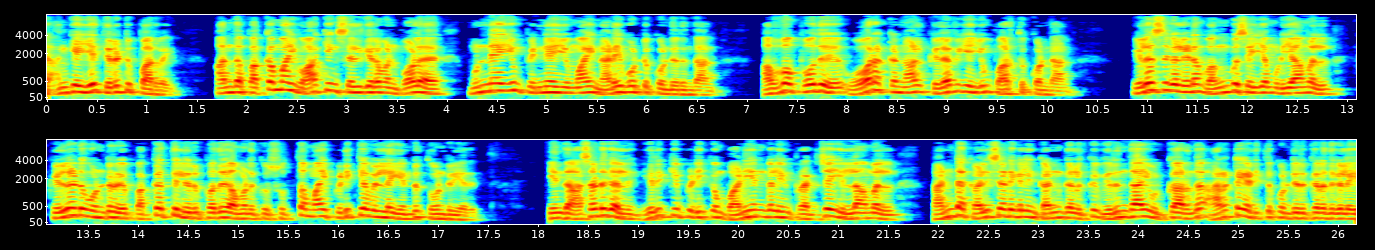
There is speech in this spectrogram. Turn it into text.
அங்கேயே திருட்டு பார்வை. அந்த பக்கமாய் வாக்கிங் செல்கிறவன் போல முன்னேயும் பின்னேயுமாய் நடைபோட்டுக் கொண்டிருந்தான். அவ்வப்போது ஓரக்கண்ணால் கிழவியையும் பார்த்து கொண்டான். இளசுகளிடம் வம்பு செய்ய முடியாமல் கிழடு ஒன்று பக்கத்தில் இருப்பது அவனுக்கு சுத்தமாய் பிடிக்கவில்லை என்று தோன்றியது. இந்த அசடுகள் இறுக்கி பிடிக்கும் பனியன்களின் பிரஜை இல்லாமல் கண்ட களிசடைகளின் கண்களுக்கு விருந்தாய் உட்கார்ந்து அரட்டை அடித்துக் கொண்டிருக்கிறதுகளே.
